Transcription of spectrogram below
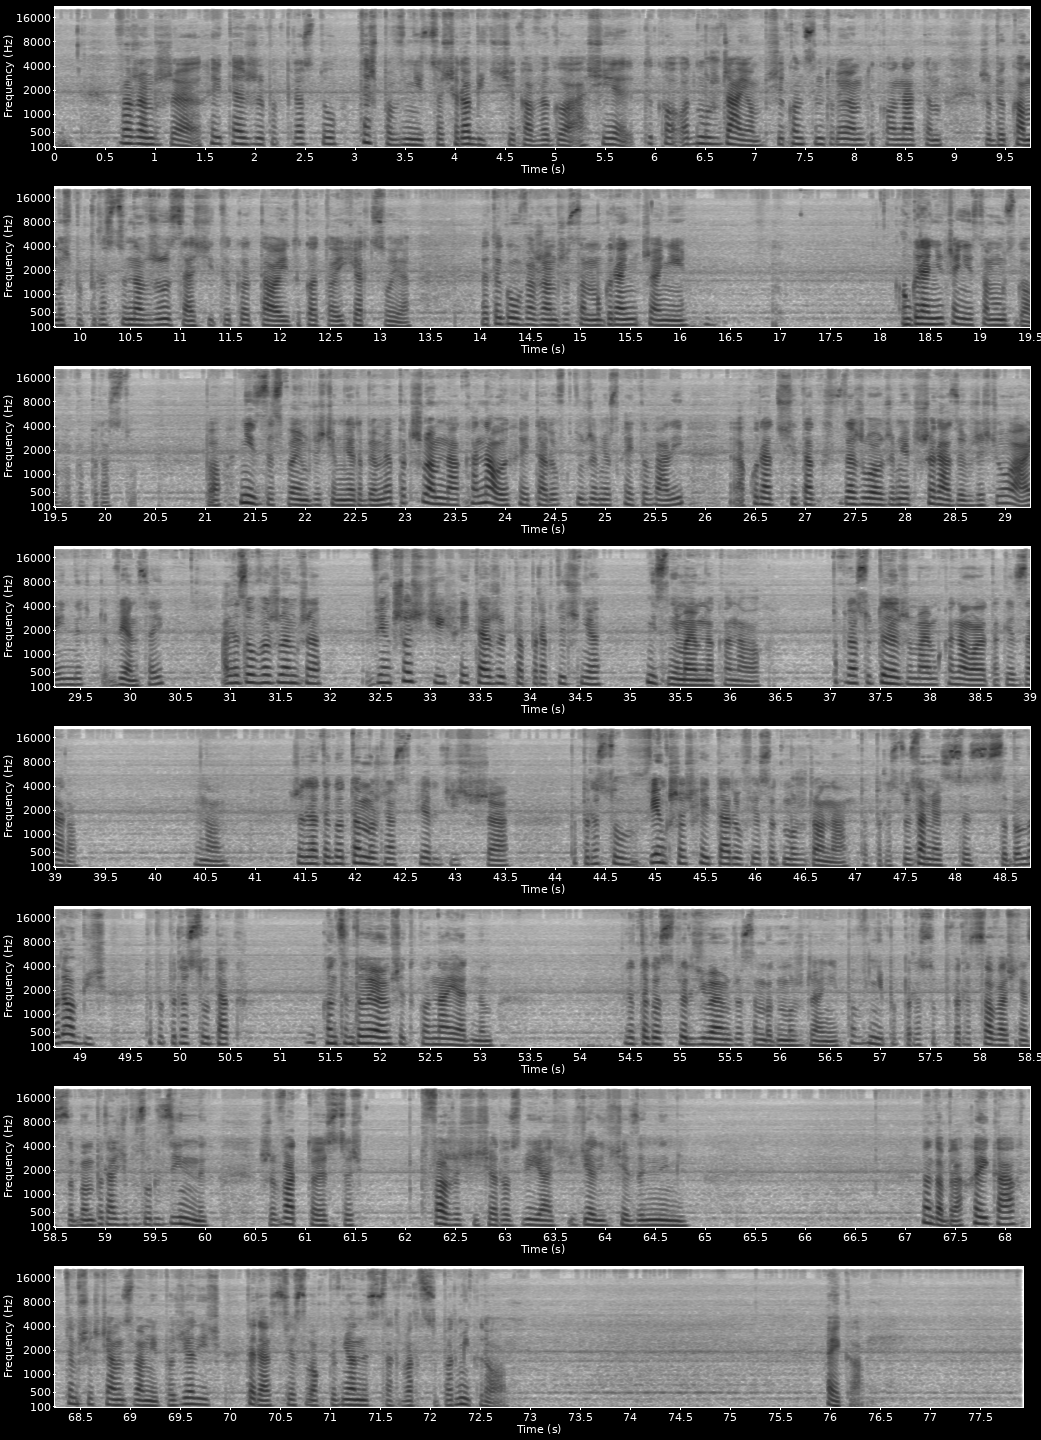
Uważam, że hejterzy po prostu też powinni coś robić ciekawego, a się tylko odmurzają, się koncentrują tylko na tym, żeby komuś po prostu nawrzucać i tylko to, i tylko to ich jarcuje. Dlatego uważam, że są ograniczeni. Ograniczeni są mózgowo po prostu. Bo nic ze swoim życiem nie robią. Ja patrzyłem na kanały hejterów, którzy mnie skejtowali. Akurat się tak zdarzyło, że mnie trzy razy w życiu, a innych więcej. Ale zauważyłem, że w większości hejterzy to praktycznie nic nie mają na kanałach. Po prostu tyle, że mają kanał, ale takie zero. No. Że dlatego to można stwierdzić, że po prostu większość hejterów jest odmożdżona. Po prostu zamiast coś z sobą robić, to po prostu tak koncentrują się tylko na jednym. Dlatego stwierdziłem, że są odmożdżeni. Powinni po prostu pracować nad sobą, brać wzór z innych, że warto jest coś tworzyć i się rozwijać i dzielić się z innymi. No dobra, hejka, tym się chciałem z wami podzielić. Teraz jest uaktywniony Star Wars Super Micro. Hejka.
